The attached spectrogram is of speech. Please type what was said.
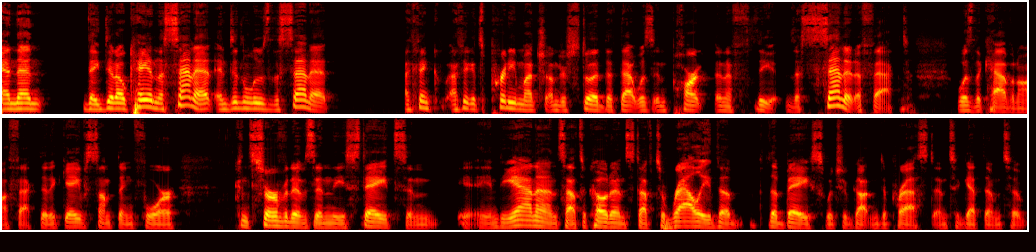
And then they did okay in the Senate and didn't lose the Senate. I think I think it's pretty much understood that that was in part an the the Senate effect was the Kavanaugh effect that it gave something for conservatives in these states and Indiana and South Dakota and stuff to rally the the base which had gotten depressed and to get them to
